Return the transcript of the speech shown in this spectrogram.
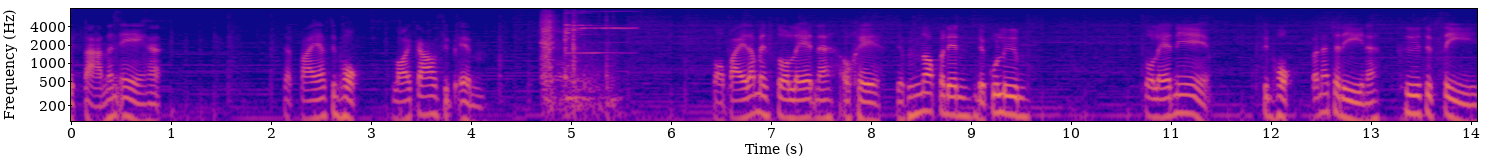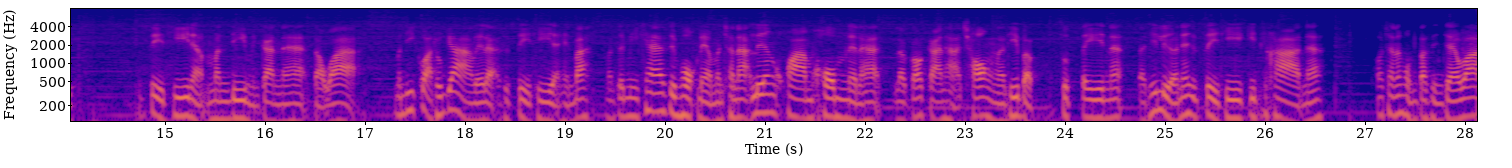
83 นั่นเองฮะ จัดไปครับ16 190M ต่อไปต้องเป็นโซเลสนะ โอเค เดี๋ยวเพิ่งนอกประเด็น เดี๋ยวกูลืม โซเลสนี่ 16 ก็น่าจะดีนะ คือ 14 14 ทีเนี่ย มันดีเหมือนกันนะฮะ แต่ว่ามันดีกว่าทุกอย่างเลยแหละ 14 ทีอะเห็นปะมันจะมีแค่ 16 เนี่ย มันชนะเรื่องความคมเนี่ยนะฮะ แล้วก็การหาช่องนะที่แบบสุดตีนนะ แต่ที่เหลือเนี่ย 14 ทีกินขาดนะ เพราะฉะนั้นผมตัดสินใจว่า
